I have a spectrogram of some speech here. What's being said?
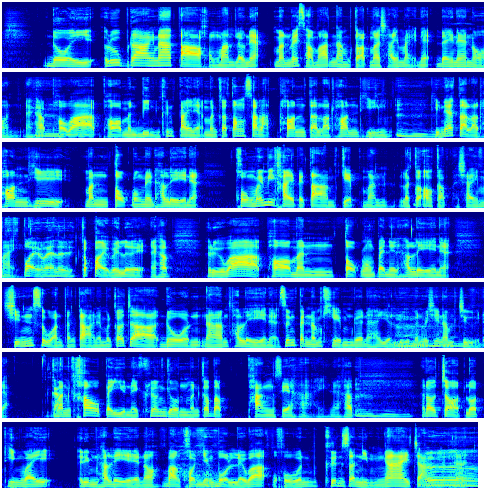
โดยรูปร่างหน้าตาของมันแล้วเนี่ยมันไม่สามารถนำกลับมาใช้ใหม่เนี่ยได้แน่นอนนะครับ เพราะว่าพอมันบินขึ้นไปเนี่ยมันก็ต้องสลัดท่อนแต่ละท่อนทิ้งอืมทีเนี้ยแต่ละท่อนที่มันตกลงในทะเลเนี่ยคงไม่มีใครไปตามเก็บมัน แล้วก็เอากลับมาใช้ใหม่ ปล่อยไว้เลย ก็ปล่อยไว้เลยนะครับ หรือว่าพอมันตกลงไปในทะเลเนี่ย ชิ้นส่วนต่างๆเนี่ยมันก็จะโดนน้ำทะเลเนี่ยซึ่งเป็นน้ำเค็มด้วยนะฮะอย่าลืมมันไม่ใช่น้ำจืดอะครับมันเข้าไปอยู่ในเครื่องยนต์มันก็แบบพังเสียหายนะครับอืมเราจอดรถทิ้งไว้ ริมทะเลเนาะบางคนยังบ่นเลยว่า โอ้โหขึ้นสนิมง่ายจังเอนะฮะอ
